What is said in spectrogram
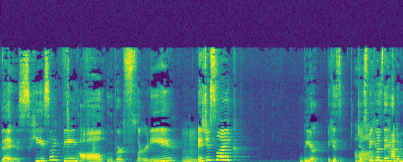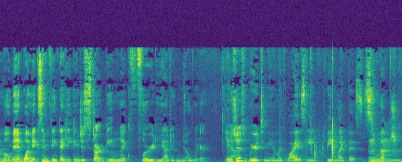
this, he's like being all uber flirty. Mhm. It's just like weird because just Uh-huh. because they had a moment, what makes him think that he can just start being like flirty out of nowhere? It was just weird to me. I'm like, why is he being like this? It's too much. Mhm.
